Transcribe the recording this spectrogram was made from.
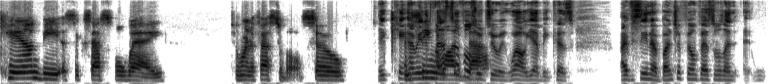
can be a successful way to run a festival. So it can't. I'm mean, festivals are doing well, yeah, because I've seen a bunch of film festivals, and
